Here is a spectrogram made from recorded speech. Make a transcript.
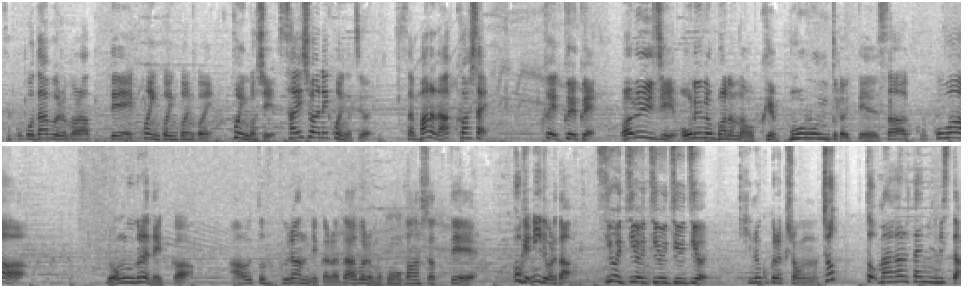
さあ、ここダブルもらって、コインコインコインコイン。コイン欲しい。最初はね、コインが強い。さあ、バナナ食わしたい。食え食え食え。悪い字、俺のバナナを食え、ボロンとか言って、さあ、ここは、ロングぐらいでいくか。アウト膨らんでからダブルも交換しちゃって、オッケー !2 で割れた強い強い強い強い強いキノコクラクション、ちょっと曲がるタイミングミスった。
